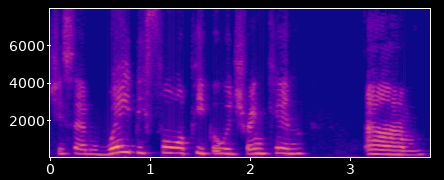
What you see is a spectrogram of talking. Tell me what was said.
she said way before people were drinking um,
